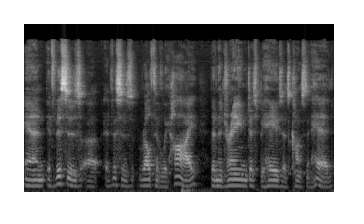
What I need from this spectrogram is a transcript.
and if this is, uh, if this is relatively high, then the drain just behaves as constant head.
